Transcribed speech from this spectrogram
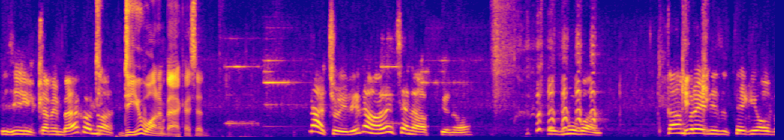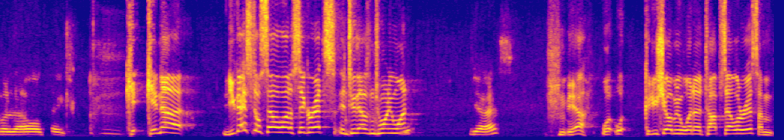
Is he coming back or not? Do you want him back? I said. Not really. No, that's enough, you know. Let's move on. Tom Can- Brady is taking over the whole thing. Can, can uh, do you guys still sell a lot of cigarettes in 2021? Yes. yeah. What what? Could you show me what a top seller is? I'm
